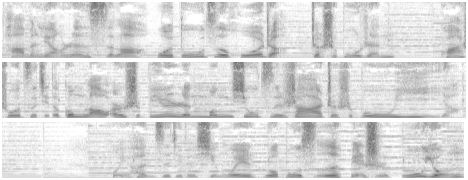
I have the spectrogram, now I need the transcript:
他们两人死了，我独自活着，这是不仁；夸说自己的功劳，而使别人蒙羞自杀，这是不义呀。悔恨自己的行为，若不死，便是无勇。”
